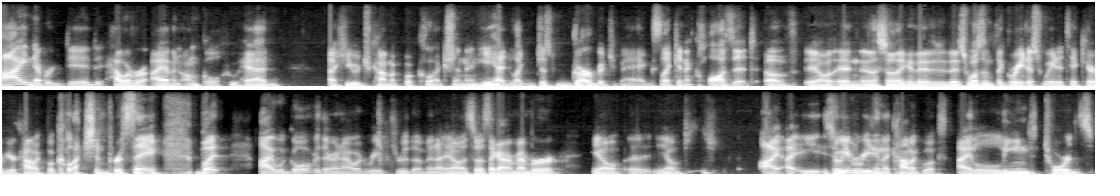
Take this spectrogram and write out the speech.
I never did. However, I have an uncle who had a huge comic book collection, and he had like just garbage bags, like in a closet of you know, and uh, so like this wasn't the greatest way to take care of your comic book collection per se, but I would go over there and I would read through them, and you know, so it's like I remember you know, uh, you know, I, I so even reading the comic books, I leaned towards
